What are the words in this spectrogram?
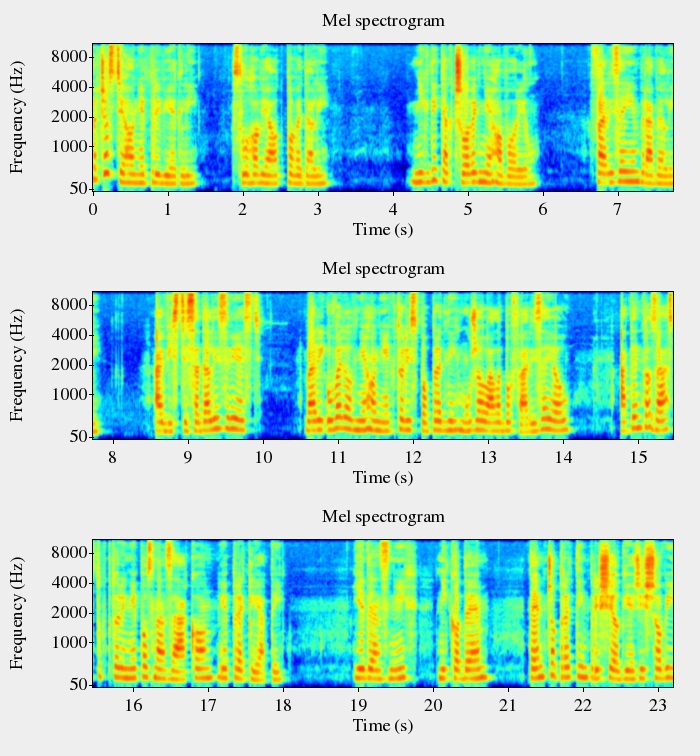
prečo ste ho nepriviedli? Sluhovia odpovedali, nikdy tak človek nehovoril. Farizej im vraveli, aj vy ste sa dali zviesť? Vary uveril v neho niektorý z popredných mužov alebo farizejov? A tento zástup, ktorý nepozná zákon, je prekliatý. Jeden z nich, Nikodém, ten, čo predtým prišiel k Ježišovi,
